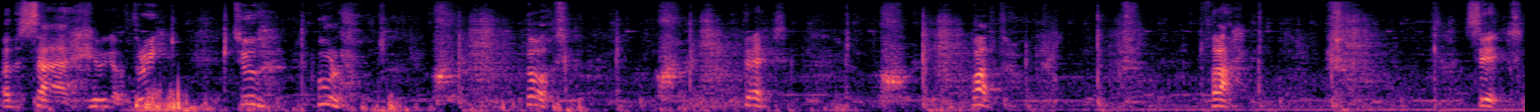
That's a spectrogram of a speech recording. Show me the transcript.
Other side, here we go. Three, two, uno. Dos, tres, cuatro, five, six,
